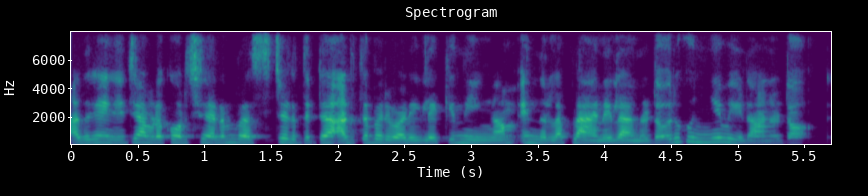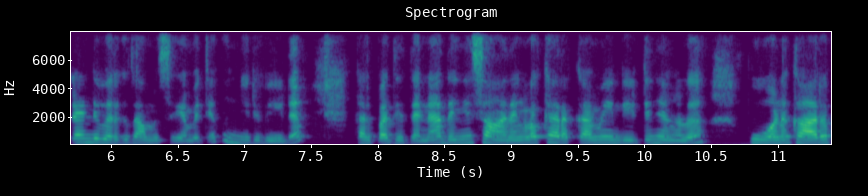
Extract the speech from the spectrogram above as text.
അത് കഴിഞ്ഞിട്ട് അവിടെ കുറച്ചു നേരം റെസ്റ്റ് എടുത്തിട്ട് അടുത്ത പരിപാടിയിലേക്ക് നീങ്ങാം എന്നുള്ള പ്ലാനിലാണ് കേട്ടോ ഒരു കുഞ്ഞു വീടാണ് കേട്ടോ രണ്ടുപേർക്ക് താമസിക്കാൻ പറ്റിയ കുഞ്ഞൊരു വീട്. കൽപ്പാത്തി തന്നെ. അത് കഴിഞ്ഞ് സാധനങ്ങളൊക്കെ ഇറക്കാൻ വേണ്ടിയിട്ട് ഞങ്ങൾ പോവാണ്. കാറ്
